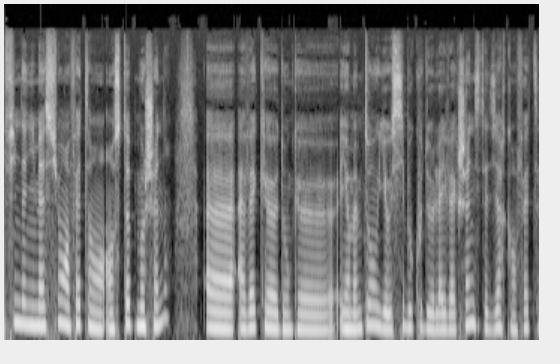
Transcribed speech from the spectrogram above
film d'animation en fait en, stop motion euh, avec euh, donc euh, et en même temps il y a aussi beaucoup de live action, c'est-à-dire qu'en fait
